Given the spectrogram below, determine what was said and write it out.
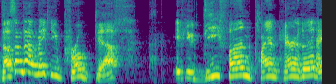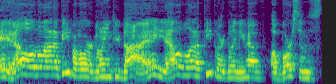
Doesn't that make you pro-death? If you defund Planned Parenthood, a hell of a lot of people are going to die. A hell of a lot of people are going to have abortions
